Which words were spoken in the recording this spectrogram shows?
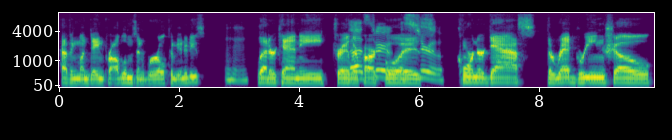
having mundane problems in rural communities mhm. letterkenny trailer That's park true. boys true. corner gas the red green show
